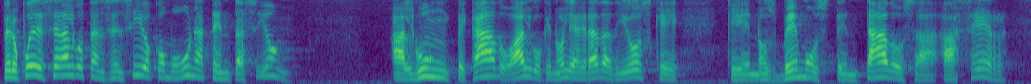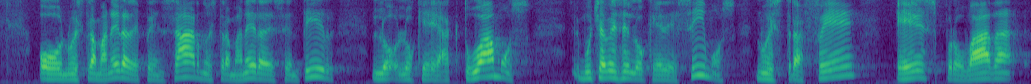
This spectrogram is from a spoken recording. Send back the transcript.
pero puede ser algo tan sencillo como una tentación, algún pecado, algo que no le agrada a Dios que, que nos vemos tentados a, hacer, o nuestra manera de pensar, nuestra manera de sentir, lo, lo que actuamos, muchas veces lo que decimos. Nuestra fe es probada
